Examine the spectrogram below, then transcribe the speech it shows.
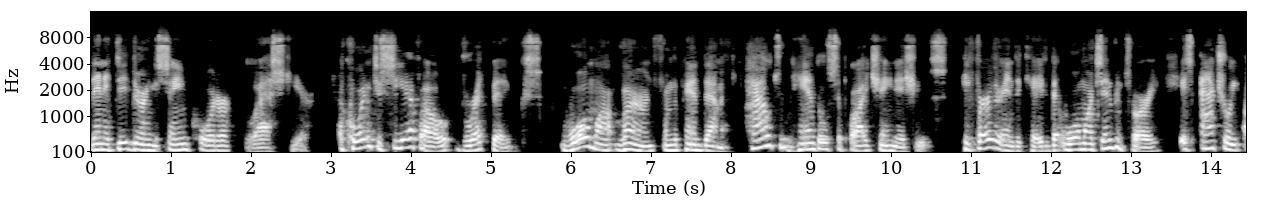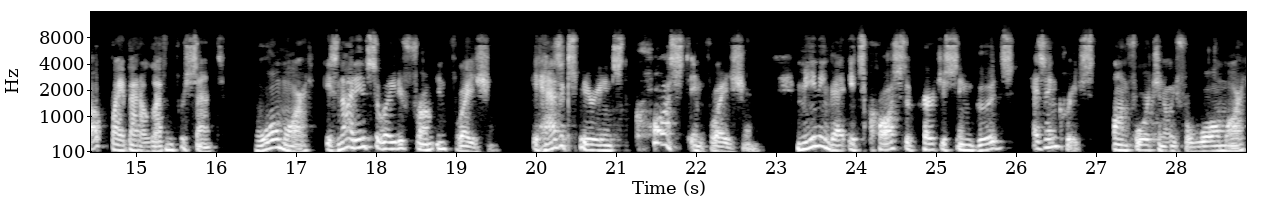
than it did during the same quarter last year. According to CFO Brett Biggs, Walmart learned from the pandemic how to handle supply chain issues. He further indicated that Walmart's inventory is actually up by about 11%. Walmart is not insulated from inflation. It has experienced cost inflation, meaning that its cost of purchasing goods has increased. Unfortunately for Walmart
